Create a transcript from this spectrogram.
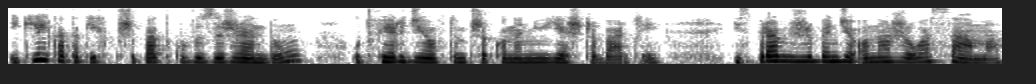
I kilka takich przypadków z rzędu utwierdzi ją w tym przekonaniu jeszcze bardziej i sprawi, że będzie ona żyła sama,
